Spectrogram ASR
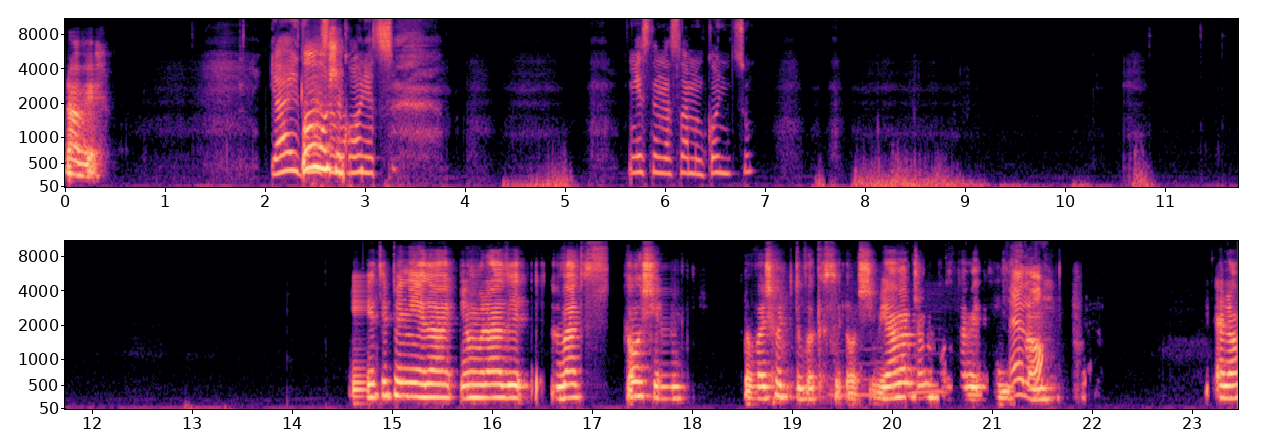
Prawie. Ja idę Boże. na sam koniec. Jestem na samym końcu. Nie, typy nie dają rady. Wax 8. To weź, chodź tu Wax 8. Ja mam tam postawię. Elo? Elo.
